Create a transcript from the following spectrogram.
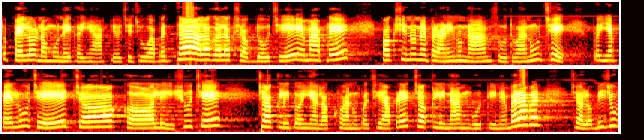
તો પહેલો નમૂનો એક અહીંયા આપ્યો છે. જુઓ, આ બધા અલગ અલગ શબ્દો છે. એમાં આપણે પક્ષીનું ને પ્રાણીનું નામ શોધવાનું છે. તો અહીંયા પહેલું છે ચકલી. શું છે? ચકલી. તો અહીંયા લખવાનું પછી આપણે ચકલી નામ ગોતીને. બરાબર? ચલો, બીજું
